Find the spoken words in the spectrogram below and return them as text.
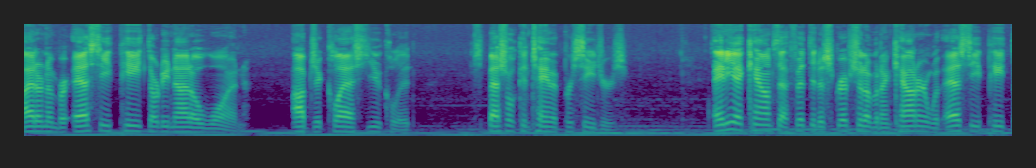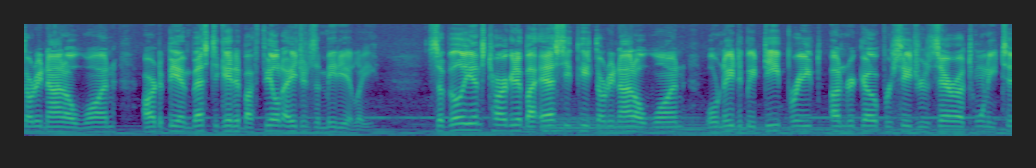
Item Number SCP-3901 Object Class Euclid Special Containment Procedures Any accounts that fit the description of an encounter with SCP-3901 are to be investigated by field agents immediately. Civilians targeted by SCP-3901 will need to be debriefed, undergo Procedure 022,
